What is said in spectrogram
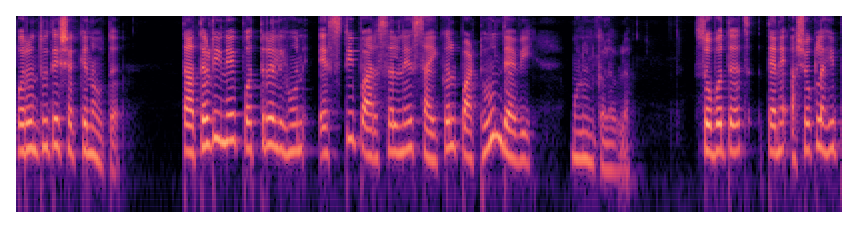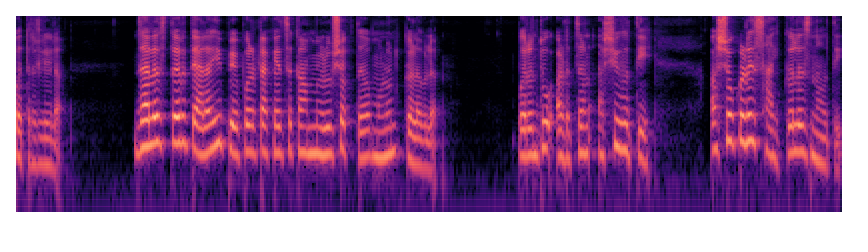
परंतु ते शक्य नव्हतं. तातडीने पत्र लिहून एस टी पार्सलने सायकल पाठवून द्यावी म्हणून कळवलं. सोबतच त्याने अशोकलाही पत्र लिहिलं. झालंच तर त्यालाही पेपर टाकायचं काम मिळू शकतं म्हणून कळवलं. परंतु अडचण अशी होती अशोककडे सायकलच नव्हती.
